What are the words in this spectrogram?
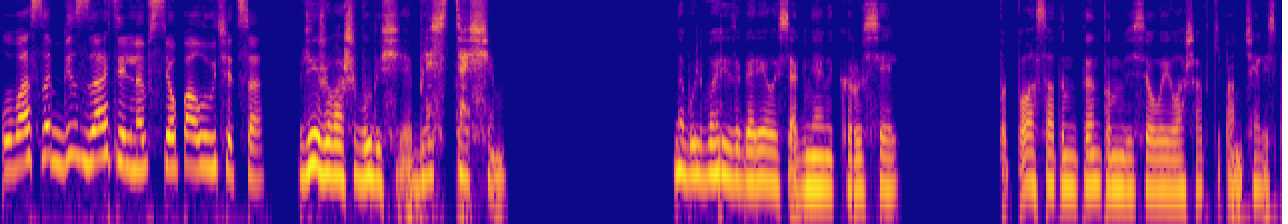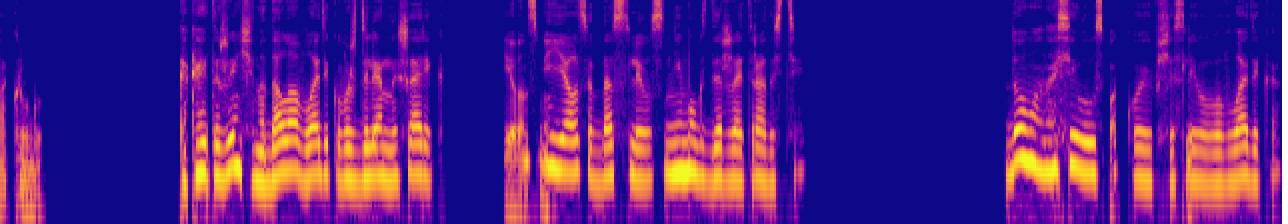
«У вас обязательно все получится!» «Вижу ваше будущее блестящим!» На бульваре загорелась огнями карусель. Под полосатым тентом веселые лошадки помчались по кругу. Какая-то женщина дала Владику вожделенный шарик, и он смеялся до слез, не мог сдержать радости. Дома на силу успокоив счастливого Владика,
